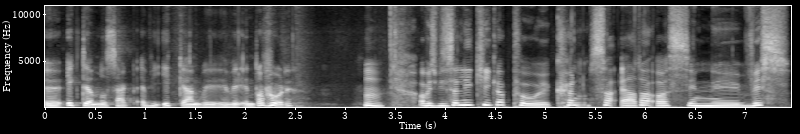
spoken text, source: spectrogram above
Øh, ikke dermed sagt, at vi ikke gerne vil, vil ændre på det. Mm. Og hvis vi så lige kigger på øh, køn, så er der også en øh, vis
